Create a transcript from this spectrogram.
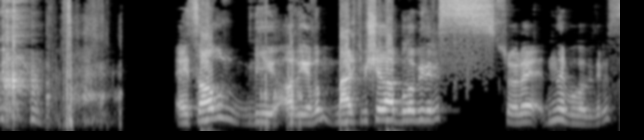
Etağı bir arayalım. Belki bir şeyler bulabiliriz. Söyle ne bulabiliriz?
